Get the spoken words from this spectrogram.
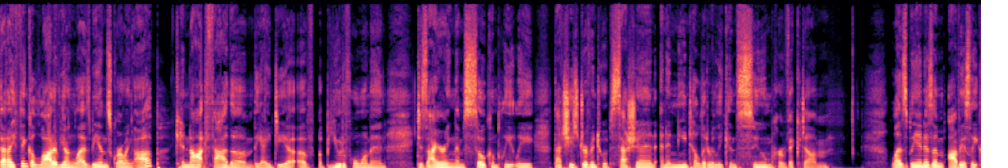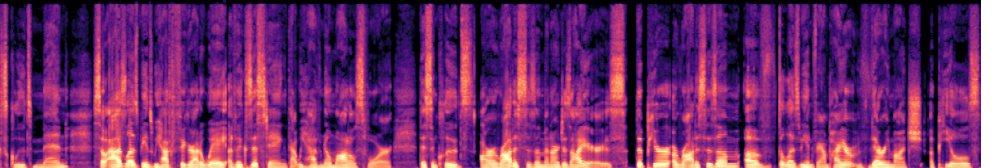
that I think a lot of young lesbians growing up cannot fathom the idea of a beautiful woman desiring them so completely that she's driven to obsession and a need to literally consume her victim lesbianism obviously excludes men. So, as lesbians, we have to figure out a way of existing that we have no models for. This includes our eroticism and our desires. The pure eroticism of the lesbian vampire very much appeals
